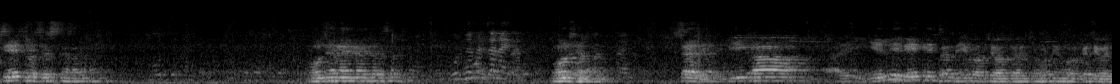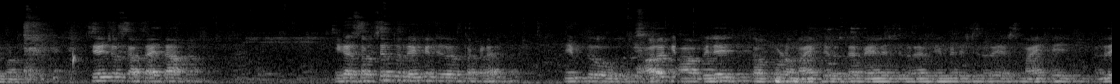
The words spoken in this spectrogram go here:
ಸಿ ಎಚ್ ಓಸ್ ಎಷ್ಟು ಮೂರು ಜನ ಏನಾಗಿದ್ದಾರೆ ಸರ್? ಮೂರು ಜನ. ಸರಿ, ಈಗ ಎಲ್ಲಿ ಬೇಕಿದ್ರೆ ನೀವು ಜವಾಬ್ದಾರಿ ನೀವು ಅವ್ರಿಗೆ ಸೇರ್ಸ್ ಅರ್ಥ ಆಯ್ತಾ? ಈಗ ಸಬ್ಸೆಂಟರ್ ವೇಕೆಂಟ್ ಕಡೆ ನಿಮ್ಮದು ಆರೋಗ್ಯ, ಆ ವಿಲೇಜ್ ಸಂಪೂರ್ಣ ಮಾಹಿತಿ ಇರುತ್ತೆ. ಮೇಲೆ ಎಷ್ಟಿದ್ದಾರೆ ಫೀಮೇಲ್ ಎಷ್ಟಿದ್ದಾರೆ ಎಷ್ಟು ಮಾಹಿತಿ ಅಂದರೆ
